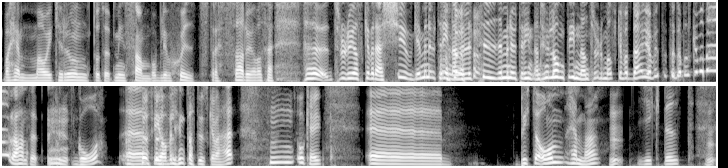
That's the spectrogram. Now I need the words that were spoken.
var hemma och gick runt och typ min sambo blev skitstressad och jag var så här, "Eh, tror du jag ska vara där 20 minuter innan eller 10 minuter innan? Hur långt innan tror du man ska vara där? Jag vet inte när man ska vara där. Och han typ, "Mm, gå, eh, för jag vill inte att du ska vara här. Mm, Okej. Eh, bytte om hemma, Mm. gick dit, Mm.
